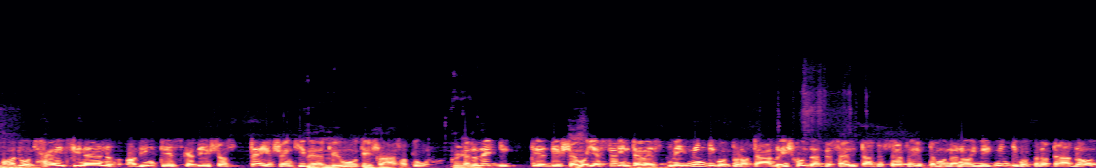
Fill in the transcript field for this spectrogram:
adott helyszínen az intézkedés az teljesen kivehető volt és látható. Igen. Ez az egyik kérdésem, hogy ez szerintem ez még mindig ott van a tábla, és hozzáteszem, tehát ezt elfelejtettem mondani, hogy még mindig ott van a tábla,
